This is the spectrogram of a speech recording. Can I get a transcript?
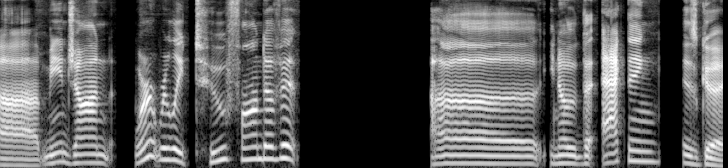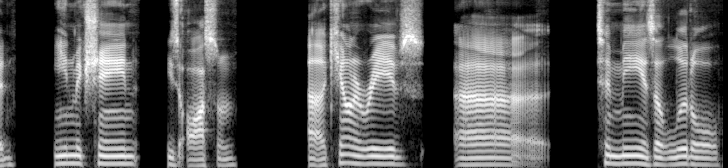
Uh, me and John weren't really too fond of it. Uh, you know the acting is good. Ian McShane, he's awesome. Uh, Keanu Reeves, uh, to me is a little.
